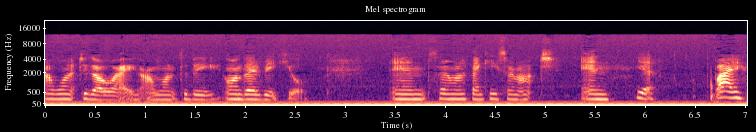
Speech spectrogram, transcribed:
I want it to go away. I want it to be I want there to be a cure and so I want to thank you so much. And yeah. Bye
